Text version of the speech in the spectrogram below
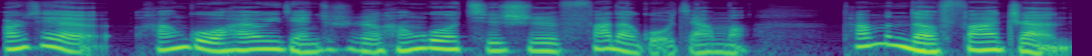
而且韩国还有一点就是，韩国其实发达国家嘛，他们的发展，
